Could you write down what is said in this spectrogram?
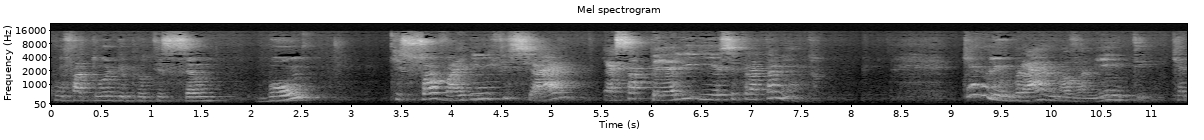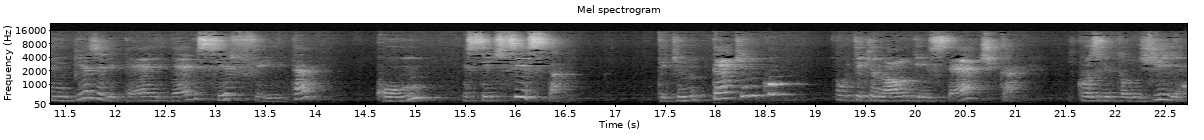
com fator de proteção bom, que só vai beneficiar essa pele e esse tratamento. Quero lembrar novamente que a limpeza de pele deve ser feita com esteticista, técnico ou tecnólogo em estética e cosmetologia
